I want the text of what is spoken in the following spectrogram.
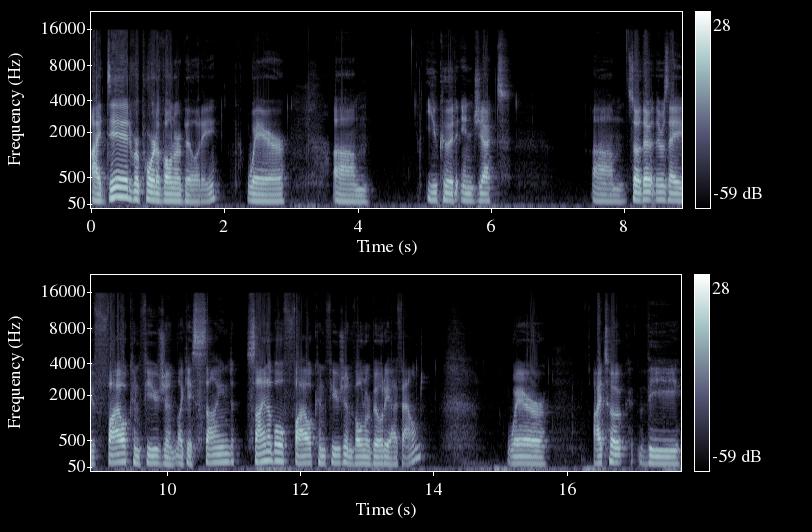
I did report a vulnerability where um, you could inject um, so there, there was a file confusion, like a signed, signable file confusion vulnerability I found, where I took the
